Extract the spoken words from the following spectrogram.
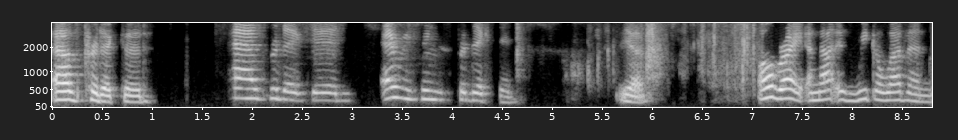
As predicted. As predicted. Everything's predicted. Yes. All right, and that is week 11.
